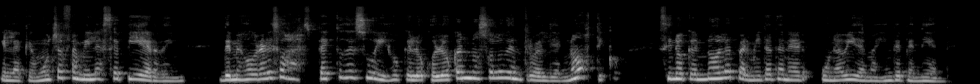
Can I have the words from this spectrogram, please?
en la que muchas familias se pierden de mejorar esos aspectos de su hijo que lo colocan no solo dentro del diagnóstico, sino que no le permite tener una vida más independiente.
